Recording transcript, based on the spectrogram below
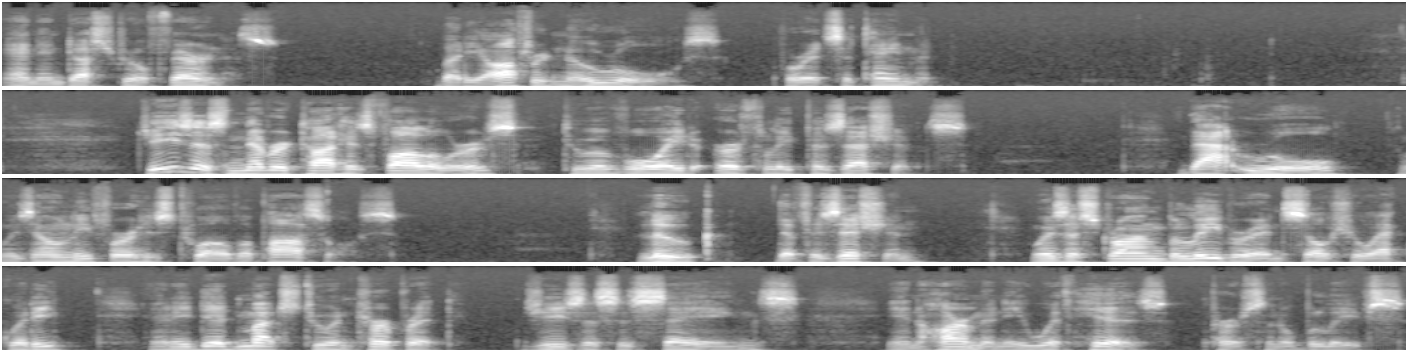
and industrial fairness, but he offered no rules for its attainment. Jesus never taught his followers to avoid earthly possessions. That rule was only for his twelve apostles. Luke, the physician, was a strong believer in social equity, and he did much to interpret Jesus' sayings in harmony with his personal beliefs.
